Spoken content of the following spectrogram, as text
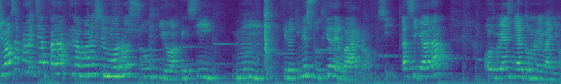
Y vamos a aprovechar para lavar ese morro sucio, ¿a que sí? Mmm, que lo tiene sucio de barro, sí. Así que ahora os voy a enseñar cómo le baño.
